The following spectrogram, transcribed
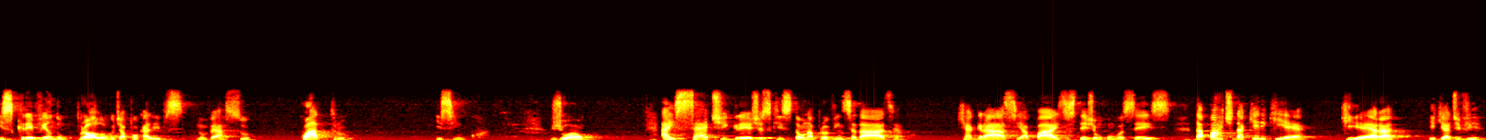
escrevendo o prólogo de Apocalipse no verso 4 e 5. João, as sete igrejas que estão na província da Ásia, que a graça e a paz estejam com vocês, da parte daquele que é, que era e que há de vir,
